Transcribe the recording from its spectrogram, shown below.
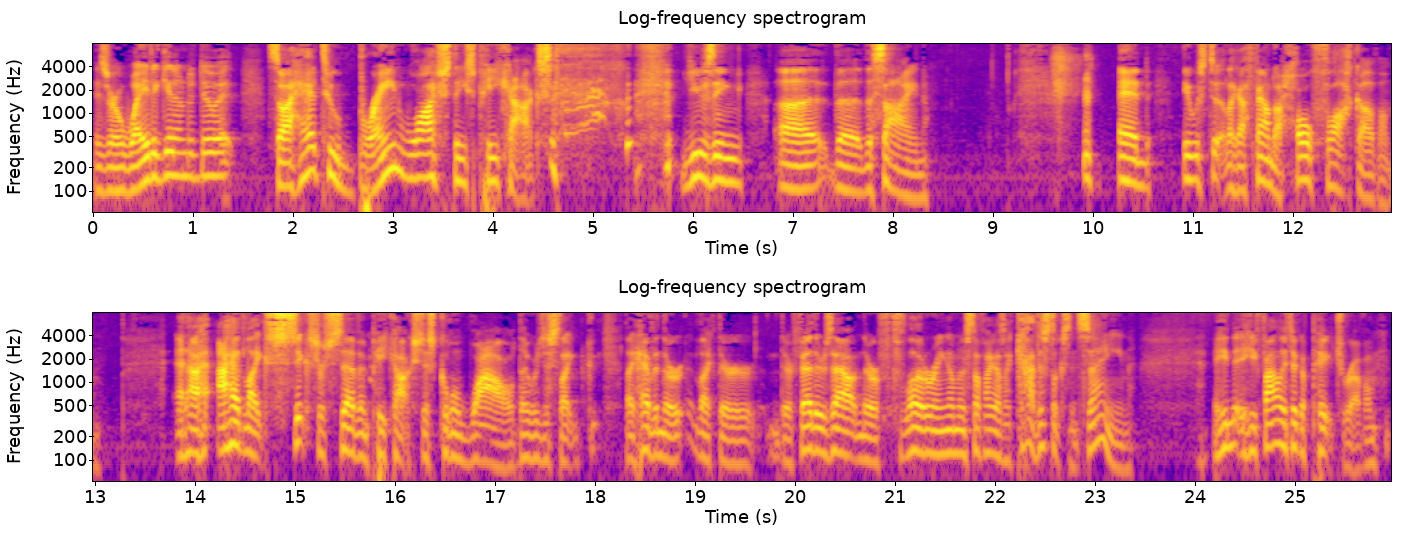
is there a way to get him to do it? So I had to brainwash these peacocks using uh, the the sign, and it was to, like I found a whole flock of them, and I I had like six or seven peacocks just going wild. They were just like like having their like their their feathers out and they're fluttering them and stuff like. that. I was like, God, this looks insane. And he he finally took a picture of them.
